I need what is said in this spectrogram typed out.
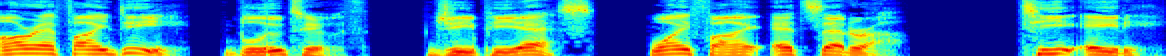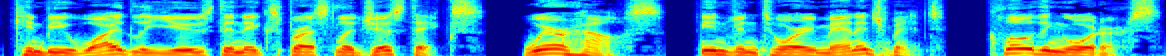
RFID, Bluetooth, GPS, Wi-Fi, etc. T80 can be widely used in express logistics, warehouse, inventory management, clothing orders,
